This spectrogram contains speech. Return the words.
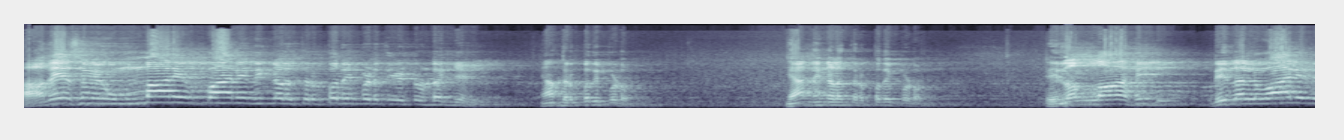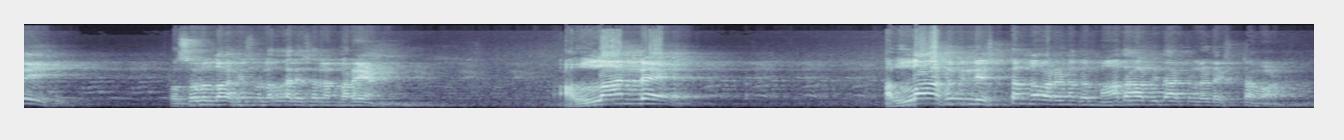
അതേസമയം ഉമ്മാനെ ഉപ്പാനെ നിങ്ങൾ തൃപ്തിപ്പെടുത്തിയിട്ടുണ്ടെങ്കിൽ ഞാൻ തൃപ്തിപ്പെടും. ഞാൻ നിങ്ങളെ തൃപ്തിപ്പെടും. പറയാണ് അള്ളാന്റെ അള്ളാഹുവിന്റെ ഇഷ്ടം എന്ന് പറയുന്നത് മാതാപിതാക്കളുടെ ഇഷ്ടമാണ്.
